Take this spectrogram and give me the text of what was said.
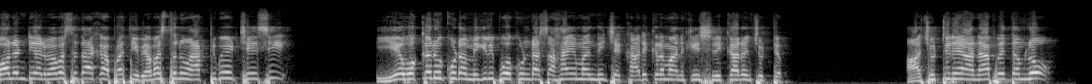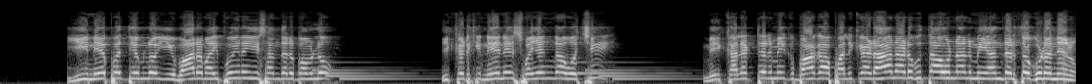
వాలంటీర్ వ్యవస్థ దాకా ప్రతి వ్యవస్థను యాక్టివేట్ చేసి ఏ ఒక్కరూ కూడా మిగిలిపోకుండా సహాయం అందించే కార్యక్రమానికి శ్రీకారం చుట్టాం. ఆ చుట్టూనే ఆ నేపథ్యంలో ఈ నేపథ్యంలో ఈ వారం అయిపోయిన ఈ సందర్భంలో ఇక్కడికి నేనే స్వయంగా వచ్చి మీ కలెక్టర్ మీకు బాగా పలికాడా అని అడుగుతా ఉన్నాను మీ అందరితో కూడా నేను.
